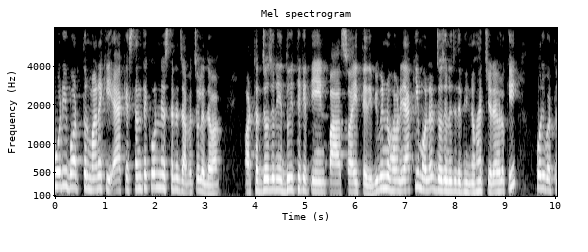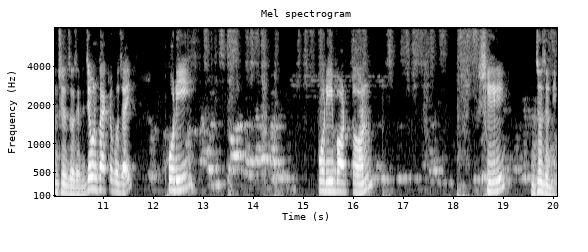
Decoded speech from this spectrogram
পরিবর্তন মানে কি? এক স্থান থেকে অন্য স্থানে যাবে, চলে যাওয়া। অর্থাৎ যোজনী দুই থেকে তিন, পাঁচ, ছয় ইত্যাদি বিভিন্ন ভাবে একই মলের যোজনী যদি ভিন্ন হয় সেটা হলো কি? পরিবর্তনশীল যোজনী। যেমন কয়েকটা বোঝাই। পরি পরিবর্তনশীল যোজনী।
